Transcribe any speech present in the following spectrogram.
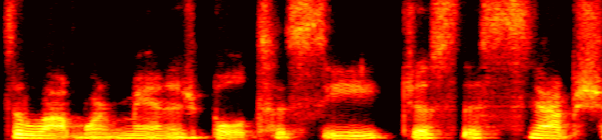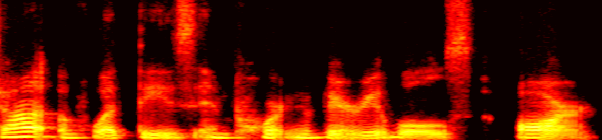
it's a lot more manageable to see just this snapshot of what these important variables are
